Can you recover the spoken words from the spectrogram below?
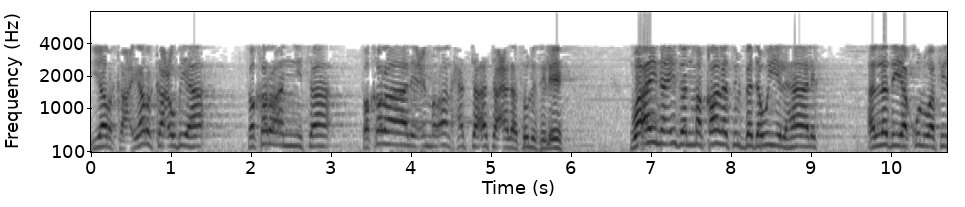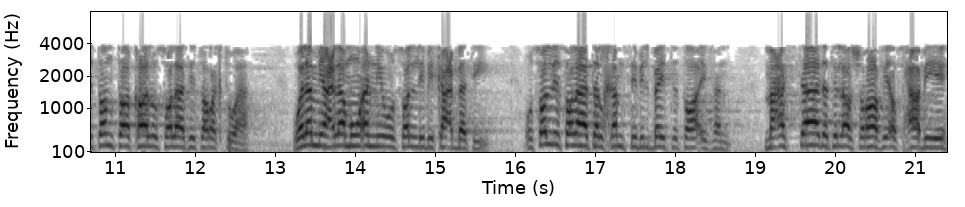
يركع. يركع بها فقرأ النساء فقرأ آل عمران حتى أتى على ثلث الإيه؟ وأين إذا مقالة البدوي الهالك الذي يقول وفي طنطا قالوا صلاتي تركتها ولم يعلموا أني أصلي بكعبتي. أصلي صلاة الخمس بالبيت طائفا. مع السادة الأشراف أصحابه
